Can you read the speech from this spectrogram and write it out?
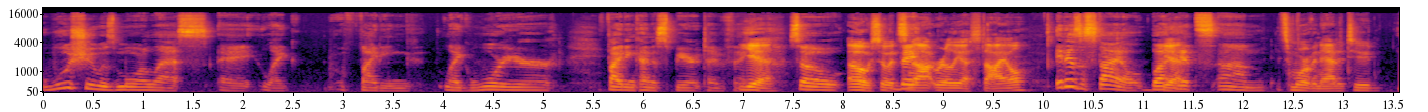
wushu is more or less a like fighting, like warrior fighting kind of spirit type of thing. yeah So oh so it's They- not really a style it is a style, but Yeah. it's um. it's more of an attitude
